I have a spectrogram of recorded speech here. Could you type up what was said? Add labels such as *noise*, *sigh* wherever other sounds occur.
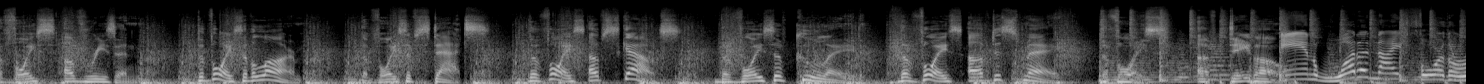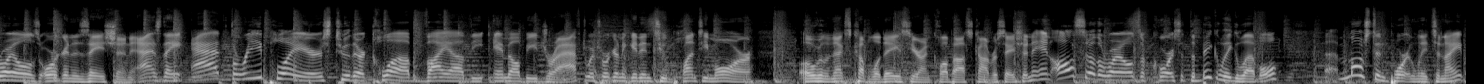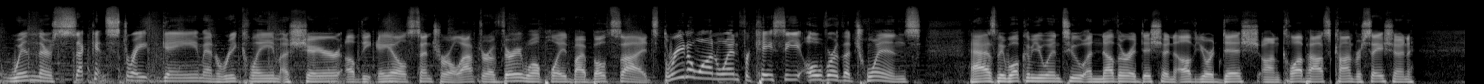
The voice of reason. The voice of alarm. The voice of stats. The voice of scouts. The voice of Kool Aid. The voice of dismay. The voice of Davo. And what a night for the Royals organization as they add three players to their club via the MLB draft, which we're going to get into plenty more over the next couple of days here on Clubhouse Conversation. And also, the Royals, of course, at the big league level, uh, most importantly tonight, win their second straight game and reclaim a share of the AL Central after a very well played by both sides. 3 to 1 win for KC over the Twins as we welcome you into another edition of your dish on Clubhouse Conversation.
